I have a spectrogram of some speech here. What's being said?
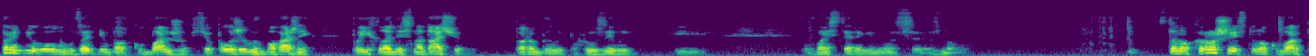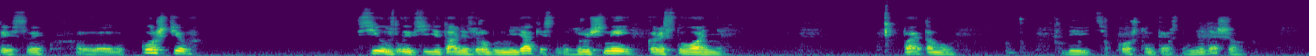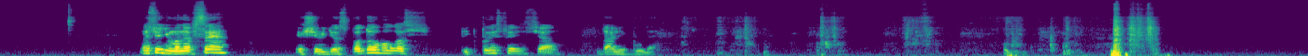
передню голову, задню бабку, банджу, все, положили в багажник, поїхали десь на дачу, поробили, погрузили і в майстері він у нас знову. Станок хороший, станок вартий своїх е, коштів. Всі узли, всі деталі зроблені якісно, зручний в користуванні. Поэтому дивіться, коштує, звісно, не дешево. На сьогодні в мене все. Якщо відео сподобалось, підписуйтеся, далі буде.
